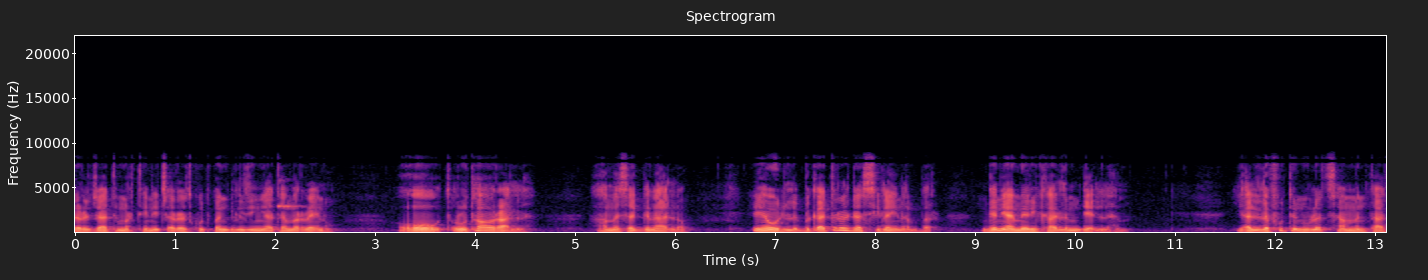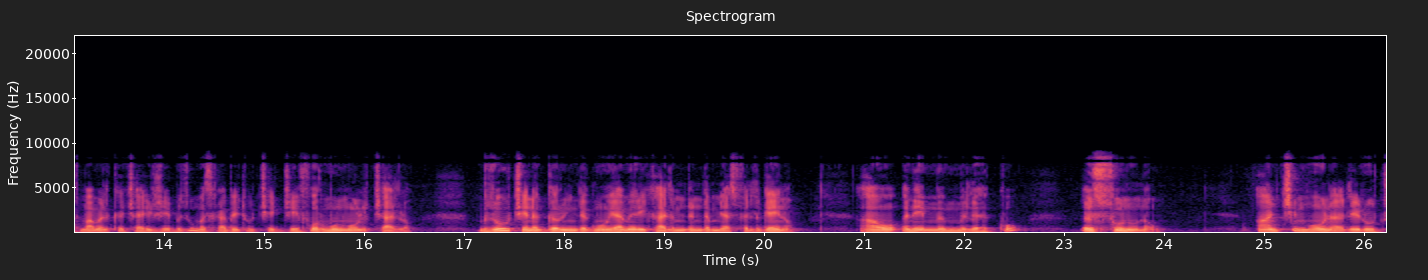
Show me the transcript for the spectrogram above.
ደረጃ ትምህርቴን የጨረስኩት በእንግሊዝኛ ተምሬ ነው። ኦ ጥሩ ታወራለህ። አመሰግናለሁ። ይኸውልህ ብቀጥርህ ደስ ይለኝ ነበር፣ ግን የአሜሪካ ልምድ የለህም። ያለፉትን ሁለት ሳምንታት ማመልከቻ ይዤ ብዙ መስሪያ ቤቶች ሄጄ ፎርሙን ሞልቻለሁ። ብዙዎች የነገሩኝ ደግሞ የአሜሪካ ልምድ እንደሚያስፈልገኝ ነው። አዎ እኔም የምልህ እኮ እሱኑ ነው። አንቺም ሆነ ሌሎቹ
